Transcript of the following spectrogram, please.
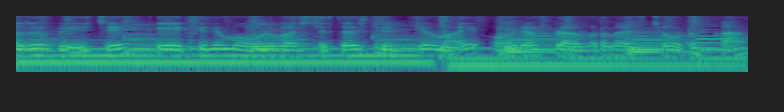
അത് ഉപയോഗിച്ച് കേക്കിന് മുകൾ വശത്ത് ചുറ്റുമായി ഓരോ ഫ്ലവർ വരച്ചു കൊടുക്കാം.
